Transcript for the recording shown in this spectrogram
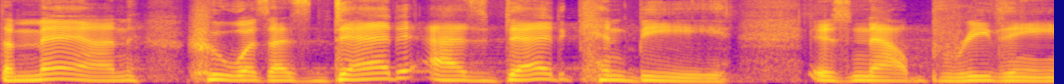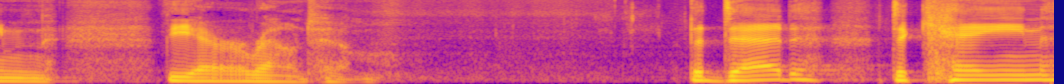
The man who was as dead as dead can be is now breathing the air around him. The dead, decaying,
